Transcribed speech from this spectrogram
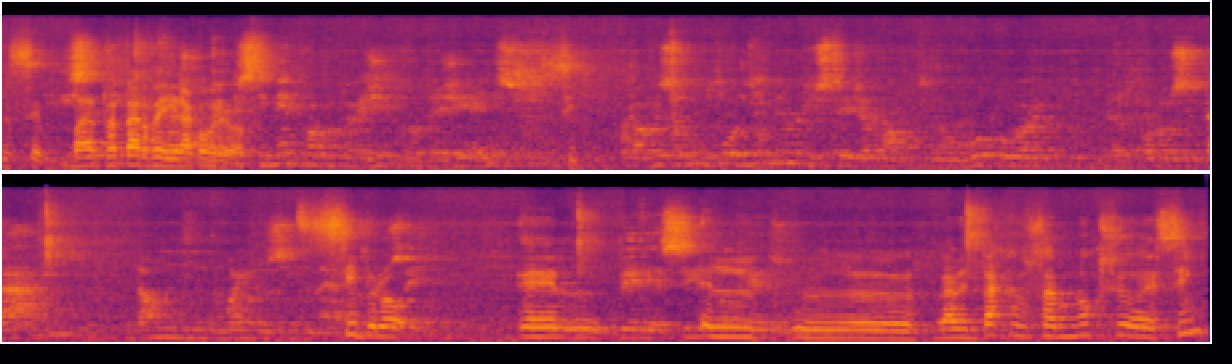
E va a você tratar de ir a um cobre 2. revestimento para proteger, proteger, é isso? Sí. Talvez algum polímero que esteja numa boa por- porosidade, dá um banhozinho nela. Não pero el, el- el- la ventaja de usar un óxido de zinc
